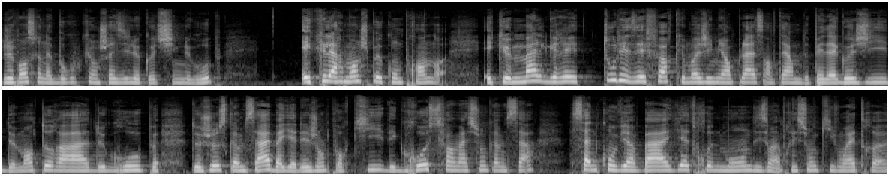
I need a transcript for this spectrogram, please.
je pense qu'il y en a beaucoup qui ont choisi le coaching de groupe. Et clairement, je peux comprendre. Et que malgré tous les efforts que moi j'ai mis en place en termes de pédagogie, de mentorat, de groupe, de choses comme ça, bah, il y a des gens pour qui des grosses formations comme ça, ça ne convient pas, il y a trop de monde, ils ont l'impression qu'ils vont être, euh,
